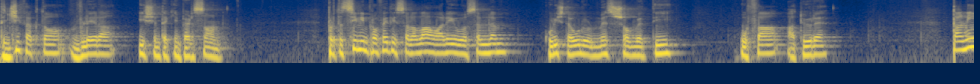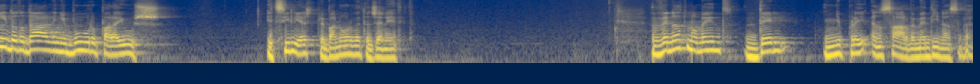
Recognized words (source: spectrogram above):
Të gjitha këto vlera ishin tek një person, për të cilin Profeti sallallahu alaihi wasallam kur ishte ulur mes shokëve të tij, u tha atyre: Tani do të dalë një burrë para jush, i cili është prej banorëve të xhenetit. Dhe në atë moment del një prej ensarëve, medinasve,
